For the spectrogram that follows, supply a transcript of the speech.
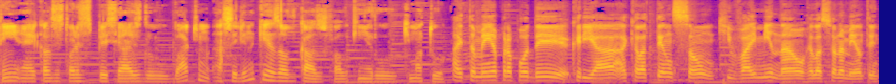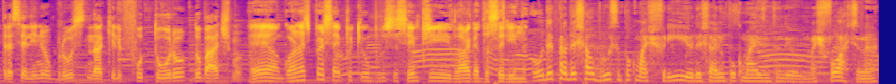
tem é, aquelas histórias especiais do Batman, a Celina que resolve o caso, fala quem era o que matou. Aí também é pra poder criar aquela tensão que vai minar o relacionamento entre a Celina e o Bruce naquele futuro do Batman. É, agora nós percebemos porque o Bruce sempre larga da Celina. Ou de, pra deixar o Bruce um pouco mais frio, deixar ele um pouco mais, entendeu? Mais forte, né?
